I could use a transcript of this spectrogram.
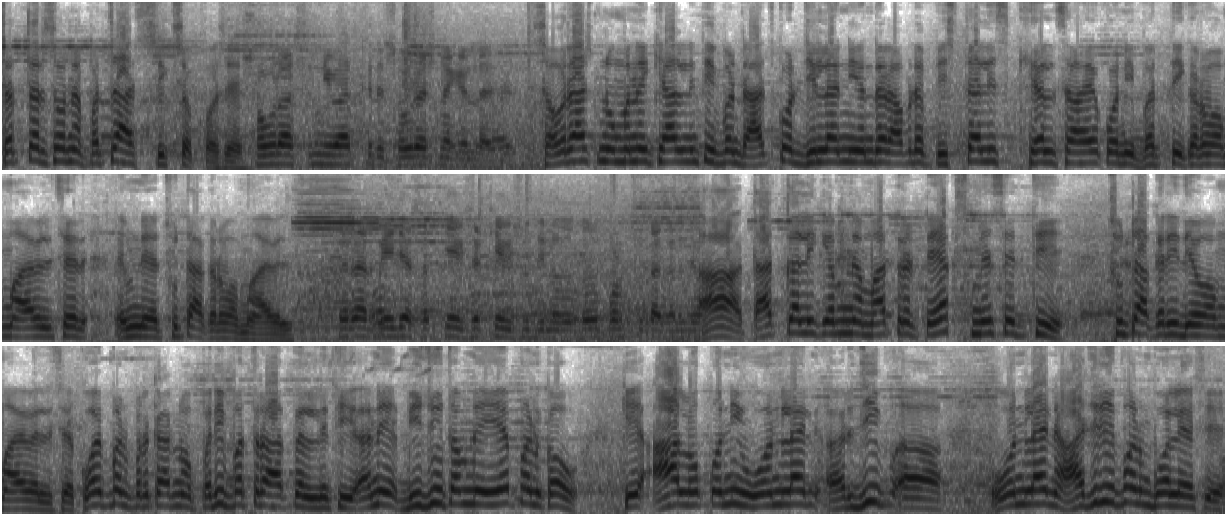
સત્તરસો ને પચાસ શિક્ષકો છે. સૌરાષ્ટ્રની વાત કરીએ સૌરાષ્ટ્રના કેટલા છે? સૌરાષ્ટ્રનો મને ખ્યાલ નથી પણ રાજકોટ જિલ્લાની અંદર આપણે પિસ્તાલીસ ખેલ સહાયકોની ભરતી કરવામાં આવેલ છે એમને છૂટા કરવામાં આવેલ છે. બે હજાર સત્યાવીસ અઠ્યાવીસ સુધીનો તો પણ છૂટા કરી હા તાત્કાલિક એમને માત્ર ટેક્સ મેસેજથી છૂટા કરી દેવામાં આવેલ છે. કોઈ પણ પ્રકારનો પરિપત્ર આપેલ નથી. અને બીજું તમને એ પણ કહું કે આ લોકોની ઓનલાઈન અરજી ઓનલાઈન હાજરી પણ બોલે છે.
